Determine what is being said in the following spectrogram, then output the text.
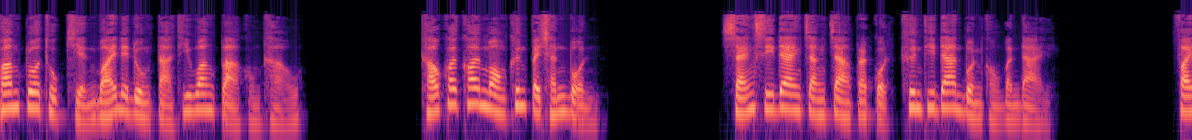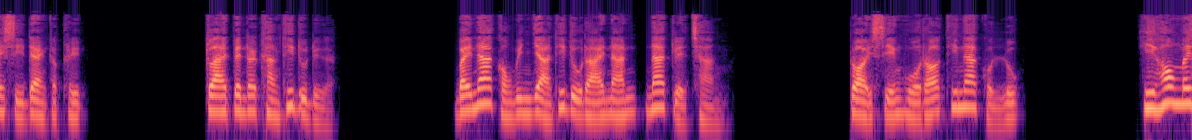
ความกลัวถูกเขียนไว้ในดวงตาที่ว่างเปล่าของเขา เขาค่อยๆมองขึ้นไปชั้นบน แสงสีแดงจางๆปรากฏขึ้นที่ด้านบนของบันได ไฟสีแดงกระพริบกลายเป็นระฆังที่ดูเดือด ใบหน้าของวิญญาณที่ดูร้ายนั้นน่าเกลียดชัง ปล่อยเสียงหัวเราะที่น่าขนลุก ฮีห้องไม่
